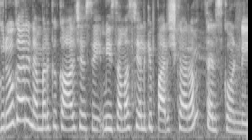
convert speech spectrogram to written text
గురువుగారి నెంబర్కు కాల్ చేసి మీ సమస్యలకి పరిష్కారం తెలుసుకోండి.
